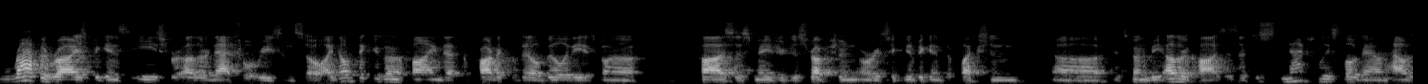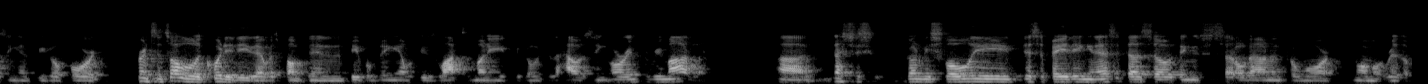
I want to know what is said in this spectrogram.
rapid rise begins to ease for other natural reasons. So I don't think you're going to find that the product availability is going to cause this major disruption or a significant deflection. Uh, it's going to be other causes that just naturally slow down housing as we go forward for instance, all the liquidity that was pumped in and people being able to use lots of money to go into the housing or into remodeling. Uh, that's just going to be slowly dissipating. And as it does so, things settle down into a more normal rhythm.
